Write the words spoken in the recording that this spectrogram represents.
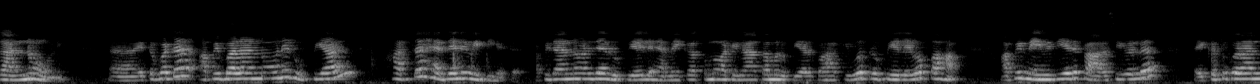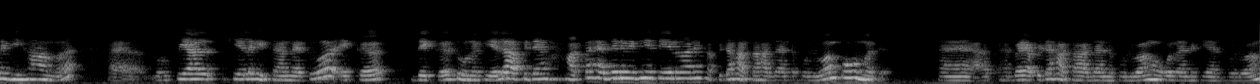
ගන්න ඕනේ. එතකොට අපි බලන්න ඕනේ රුපියල් 7 හැදෙන විදිහට. අපි දන්නවනේ දැන් රුපියල් හැම එකකම වටිනාකම රුපියල් 5 කිව්වොත් රුපියල් ඒව 5. අපි මේ විදිහට කාසි වල එකතු කරන්න ගියාම රුපියල් කියලා හිතන්න නැතුව 1 2 3 කියලා අපි දැන් 7 හැදෙන විදිහ තියෙනවානේ. අපිට 7 හදන්න පුළුවන් කොහොමද? හැබැයි අපිට 7 හදන්න පුළුවන් ඕගොල්ලන්ට කියන්න පුළුවන්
